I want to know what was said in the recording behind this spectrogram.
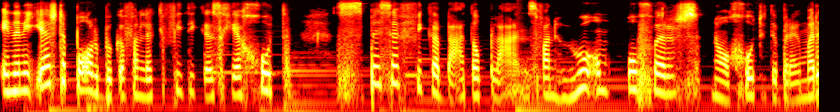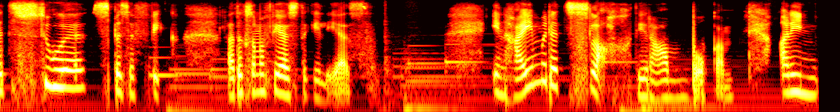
En in die eerste paar boeke van Levitikus gee God spesifieke battle plans van hoe om offers na God toe te bring, maar dit is so spesifiek. Laat ek sommer vir jou 'n stukkie lees en hy moet dit slag die rambokke aan die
